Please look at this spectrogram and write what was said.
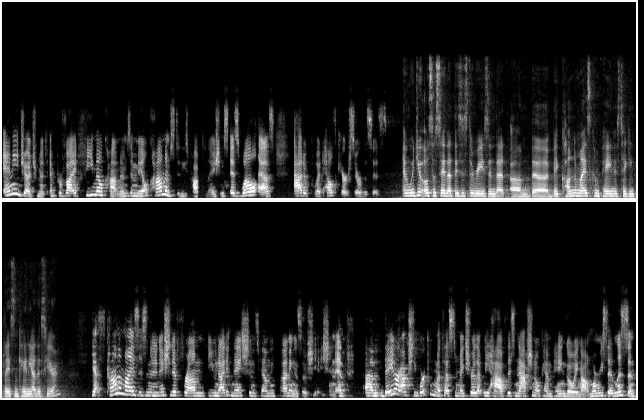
any judgment and provide female condoms and male condoms to these populations, as well as adequate healthcare services. And would you also say that this is the reason that um, the big Condomize campaign is taking place in Kenya this year? Yes, Condomize is an initiative from the United Nations Family Planning Association. And um, they are actually working with us to make sure that we have this national campaign going on where we said, listen,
